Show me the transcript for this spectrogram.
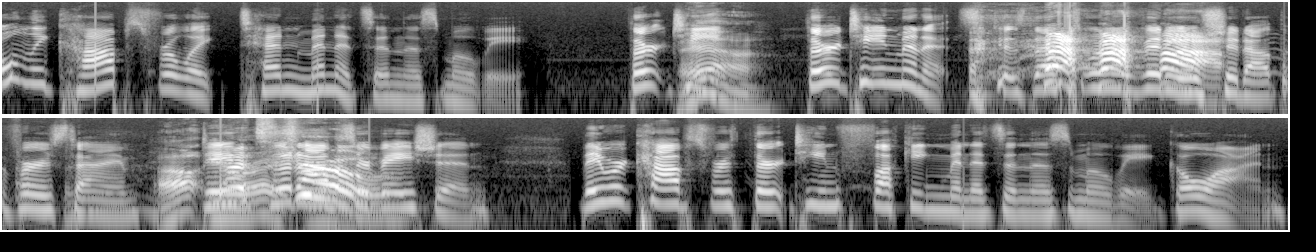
were only cops for like 10 minutes in this movie. 13. Yeah. 13 minutes because that's when your video shit out the first time. Oh, David, you're good true. observation. They were cops for 13 fucking minutes in this movie. Go on.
